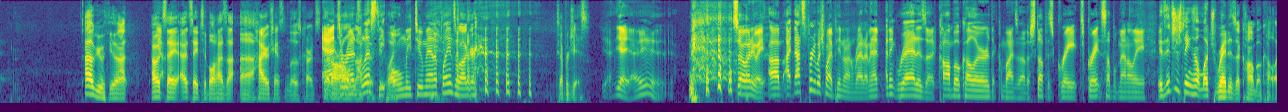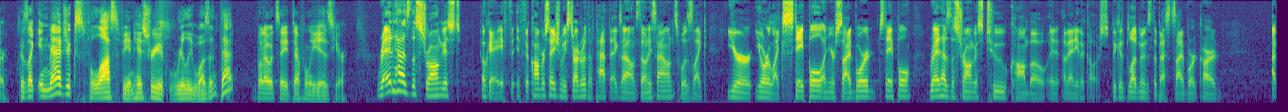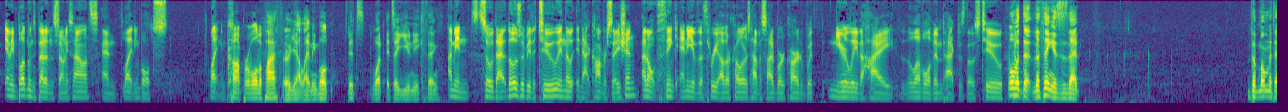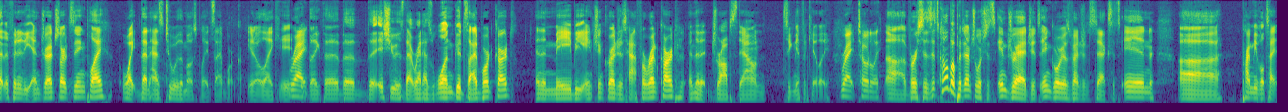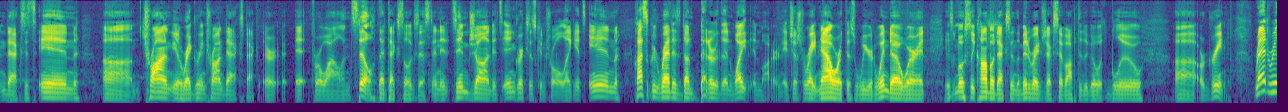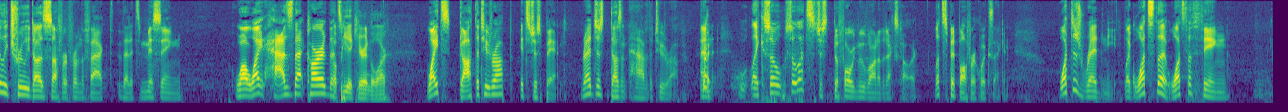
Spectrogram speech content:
I agree with you on that. I would Yeah. say I would say Tibalt has a, a higher chance than those cards. that Add are to Red's list the play, only two mana planeswalker. except for Jace. Yeah, Yeah, yeah, yeah. yeah. so anyway, um, I, that's pretty much my opinion on red. I mean, I, I think red is a combo color that combines with other stuff is great. It's great supplementally. It's interesting how much red is a combo color because, like in Magic's philosophy and history, it really wasn't that. But I would say it definitely is here. Red has the strongest. Okay, if if the conversation we started with of Path to Exile and Stony Silence was like your your like staple and your sideboard staple, red has the strongest two combo of any of the colors because Blood Moon's the best sideboard card. I, I mean, Blood Moon's better than Stony Silence, and Lightning Bolt's Lightning Bolt. Comparable to Path, or yeah, Lightning Bolt. It's what it's a unique thing. I mean, so that those would be the two in the in that conversation. I don't think any of the three other colors have a sideboard card with nearly the high the level of impact as those two. Well, but the the thing is, is that the moment that Affinity and Dredge start seeing play, White then has two of the most played sideboard. Cards. You know, like it- Right. Like the, the the issue is that Red has one good sideboard card, and then maybe Ancient Grudge is half a red card, and then it drops down significantly. Right, totally. Uh, versus its combo potential, which is in Dredge, it's in Goryo's Vengeance decks, it's in uh, Primeval Titan decks, it's in um, Tron, you know, Red Green Tron decks back there it, for a while, and still that deck still exists, and it's in Jund, it's in Grixis Control, like it's in classically Red has done better than White in Modern. It's just right now we're at this weird window where it is mostly combo decks, and the mid range decks have opted to go with blue uh, or green. Red really truly does suffer from the fact that it's missing. While White has that card, that's Pia Kieran Delar. White's got the two drop. It's just banned. Red just doesn't have the two drop. And Right. like so, so let's just before we move on to the next color, let's spitball for a quick second. What does red need? Like, what's the what's the thing?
